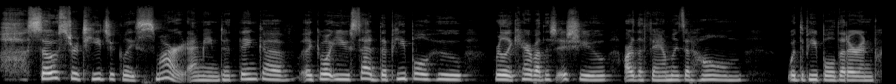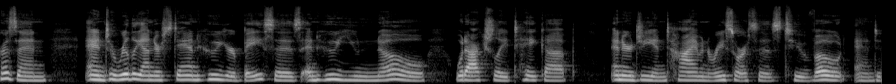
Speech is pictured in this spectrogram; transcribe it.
so strategically smart. I mean, to think of like what you said, the people who really care about this issue are the families at home with the people that are in prison. And to really understand who your base is and who you know would actually take up energy and time and resources to vote and to,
